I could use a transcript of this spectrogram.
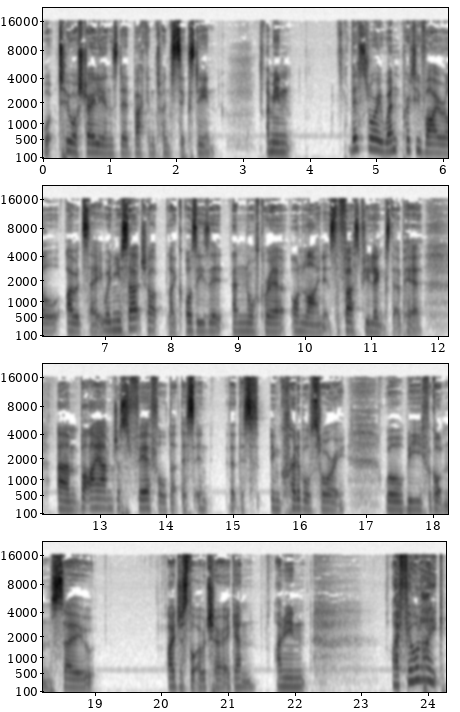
what two Australians did back in 2016. I mean, this story went pretty viral, I would say. When you search up like Aussies and North Korea online, it's the first few links that appear. Um, but I am just fearful that this in, that this incredible story will be forgotten. So I just thought I would share it again. I mean, I feel like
